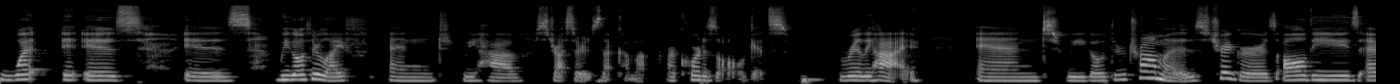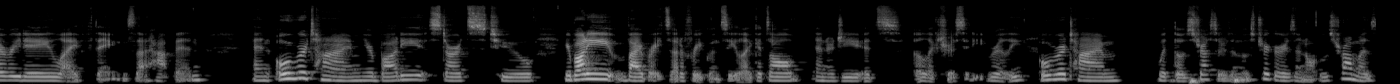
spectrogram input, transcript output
what it is is we go through life and we have stressors that come up. Our cortisol gets really high and we go through traumas, triggers, all these everyday life things that happen. And over time, your body starts to, your body vibrates at a frequency. Like it's all energy, it's electricity, really. Over time, with those stressors and those triggers and all those traumas,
